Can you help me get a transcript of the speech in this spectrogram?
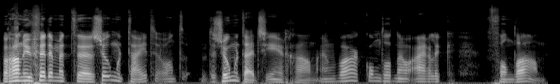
we gaan nu verder met uh, zomertijd. Want de zomertijd is ingegaan. En waar komt dat nou eigenlijk vandaan?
